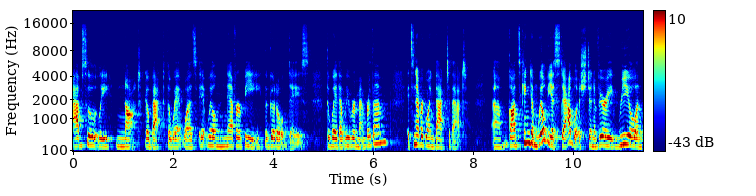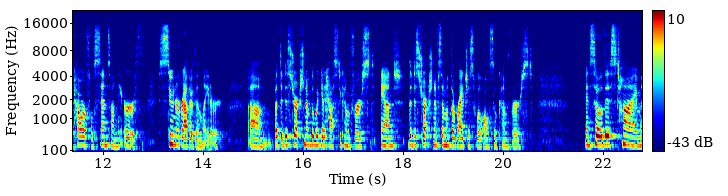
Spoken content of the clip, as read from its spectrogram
absolutely not go back to the way it was. It will never be the good old days, the way that we remember them. It's never going back to that. Um, God's kingdom will be established in a very real and powerful sense on the earth sooner rather than later. Um, but the destruction of the wicked has to come first, and the destruction of some of the righteous will also come first. And so, this time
